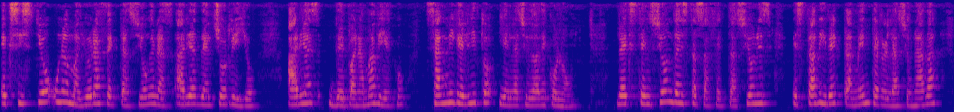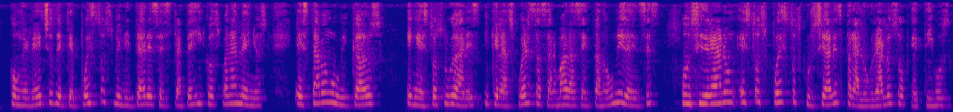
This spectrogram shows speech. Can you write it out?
existió una mayor afectación en las áreas del Chorrillo, áreas de Panamá Viejo, San Miguelito y en la ciudad de Colón. La extensión de estas afectaciones está directamente relacionada con el hecho de que puestos militares estratégicos panameños estaban ubicados en estos lugares y que las Fuerzas Armadas estadounidenses consideraron estos puestos cruciales para lograr los objetivos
